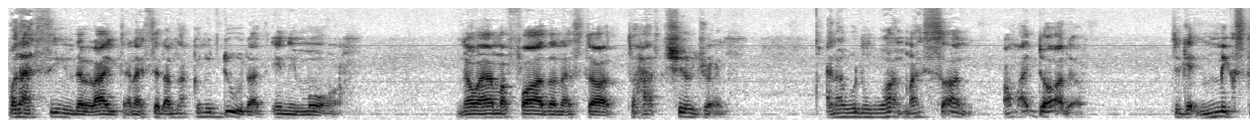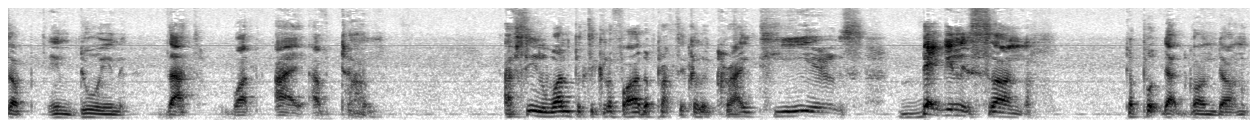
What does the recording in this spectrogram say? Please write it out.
But I seen the light and I said, I'm not going to do that anymore. Now I am a father and I start to have children. And I wouldn't want my son or my daughter to get mixed up in doing that what I have done. I've seen one particular father practically cry tears, begging his son to put that gun down,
